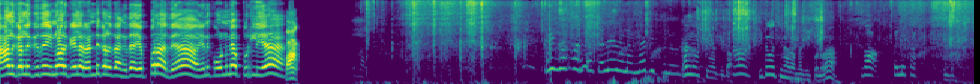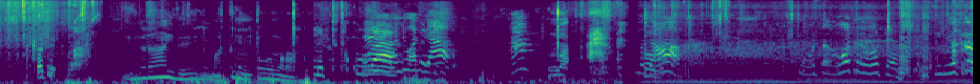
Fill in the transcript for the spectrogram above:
நாலு கல்லுக்குது இன்னொரு கையில ரெண்டு கல்லு தாங்குது. எப்பரா அது? எனக்கு ஒண்ணுமே புரியலையே. இது வச்சு நான் மேஜிக் பண்ணுவா? வா கட்டு. என்னடா இது? இந்த மரத்துக்கு முத்தம் கொடுமாடா முத்தத்தை குறா ஓட்ட ஓட்டுற ஓட்ட நீ எப்படா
